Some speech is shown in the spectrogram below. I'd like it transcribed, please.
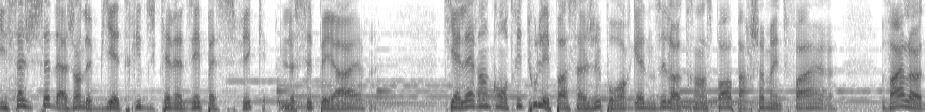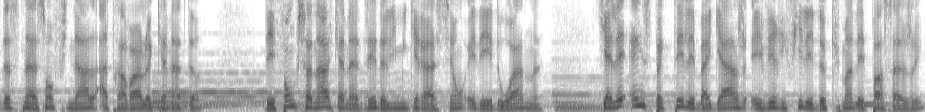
Il s'agissait d'agents de billetterie du Canadien Pacifique, le CPR, qui allaient rencontrer tous les passagers pour organiser leur transport par chemin de fer vers leur destination finale à travers le Canada, des fonctionnaires canadiens de l'immigration et des douanes qui allaient inspecter les bagages et vérifier les documents des passagers,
